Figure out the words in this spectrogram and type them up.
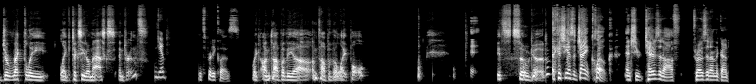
directly like tuxedo masks entrance, Yep. It's pretty close. like on top of the uh on top of the light pole. It's so good. Because she has a giant cloak and she tears it off, throws it on the ground.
